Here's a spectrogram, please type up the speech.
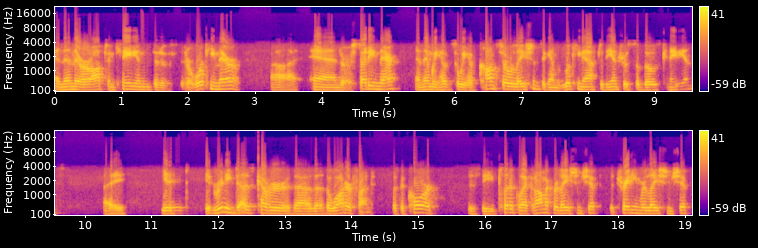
and then there are often Canadians that have that are working there uh, and are studying there, and then we have so we have consular relations again, looking after the interests of those Canadians. Uh, it it really does cover the, the, the waterfront, but the core is the political economic relationship, the trading relationship.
